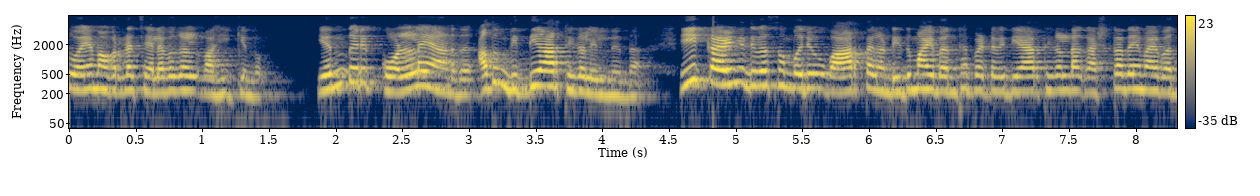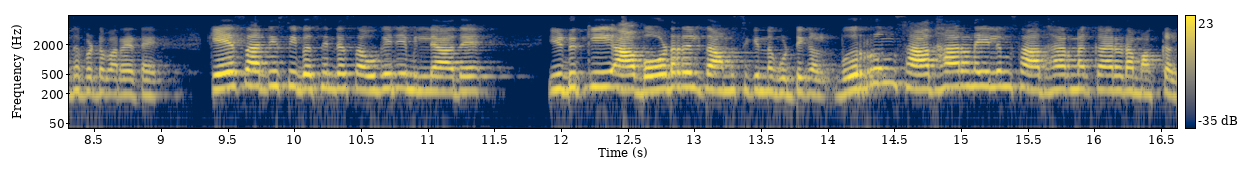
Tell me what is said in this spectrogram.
സ്വയം അവരുടെ ചെലവുകൾ വഹിക്കുന്നു. എന്തൊരു കൊള്ളയാണിത്. അതും വിദ്യാർത്ഥികളിൽ നിന്ന്. ഈ കഴിഞ്ഞ ദിവസം ഒരു വാർത്ത കണ്ട്. ഇതുമായി ബന്ധപ്പെട്ട് വിദ്യാർത്ഥികളുടെ കഷ്ടതയുമായി ബന്ധപ്പെട്ട് പറയട്ടെ. K S R T C ബസ്സിന്റെ സൗകര്യമില്ലാതെ ഇടുക്കി ആ ബോർഡറിൽ താമസിക്കുന്ന കുട്ടികൾ വെറും സാധാരണയിലും സാധാരണക്കാരുടെ മക്കൾ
